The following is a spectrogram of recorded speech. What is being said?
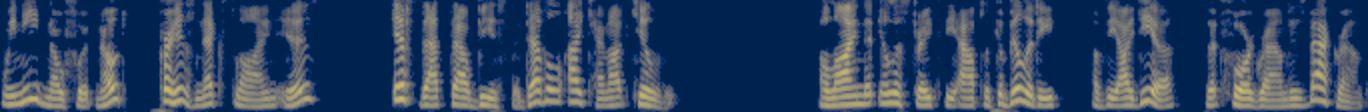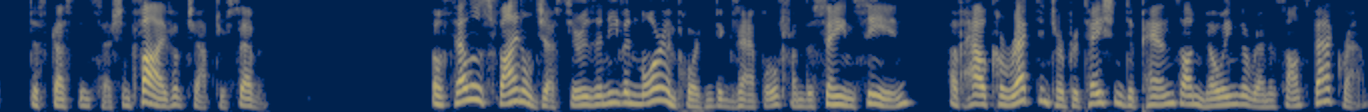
we need no footnote, for his next line is, If that thou beest a devil, I cannot kill thee. A line that illustrates the applicability of the idea that foreground is background, discussed in session 5 of chapter 7. Othello's final gesture is an even more important example from the same scene of how correct interpretation depends on knowing the Renaissance background.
